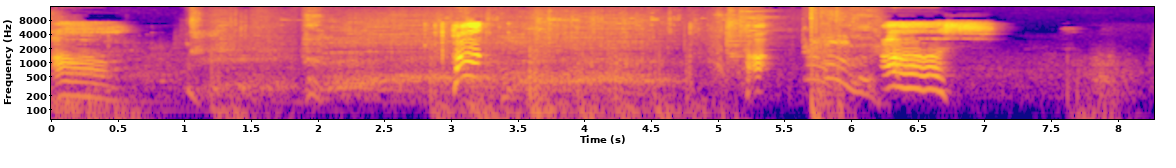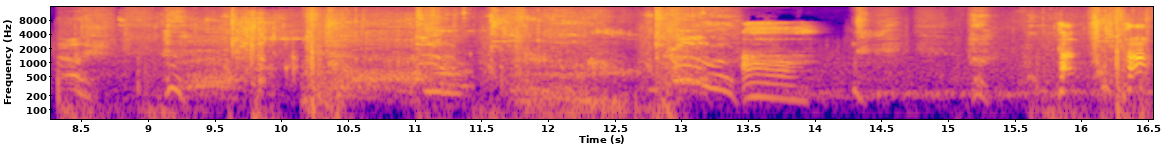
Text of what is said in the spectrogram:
아. 헛! 아! 아, 씨. 아. 타, 타,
